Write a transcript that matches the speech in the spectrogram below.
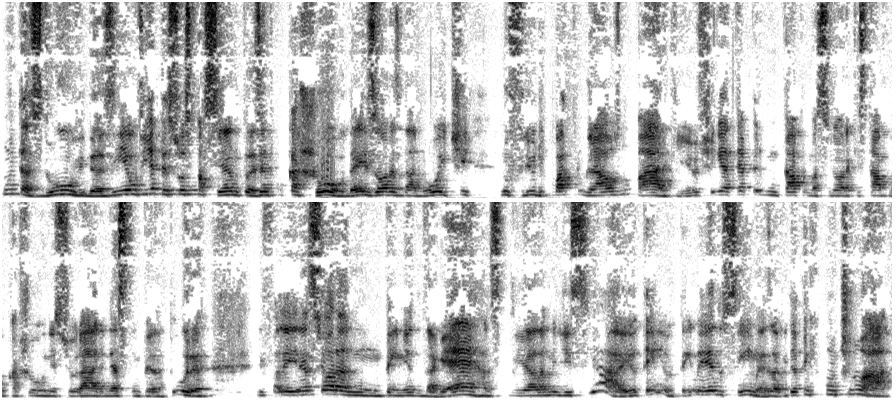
muitas dúvidas. E eu via pessoas passeando, por exemplo, com o cachorro, 10 horas da noite, no frio de 4 graus no parque. Eu cheguei até a perguntar para uma senhora que estava com o cachorro nesse horário, nessa temperatura, e falei, a senhora não tem medo da guerra? E ela me disse, ah, eu tenho, tenho medo sim, mas a vida tem que continuar.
